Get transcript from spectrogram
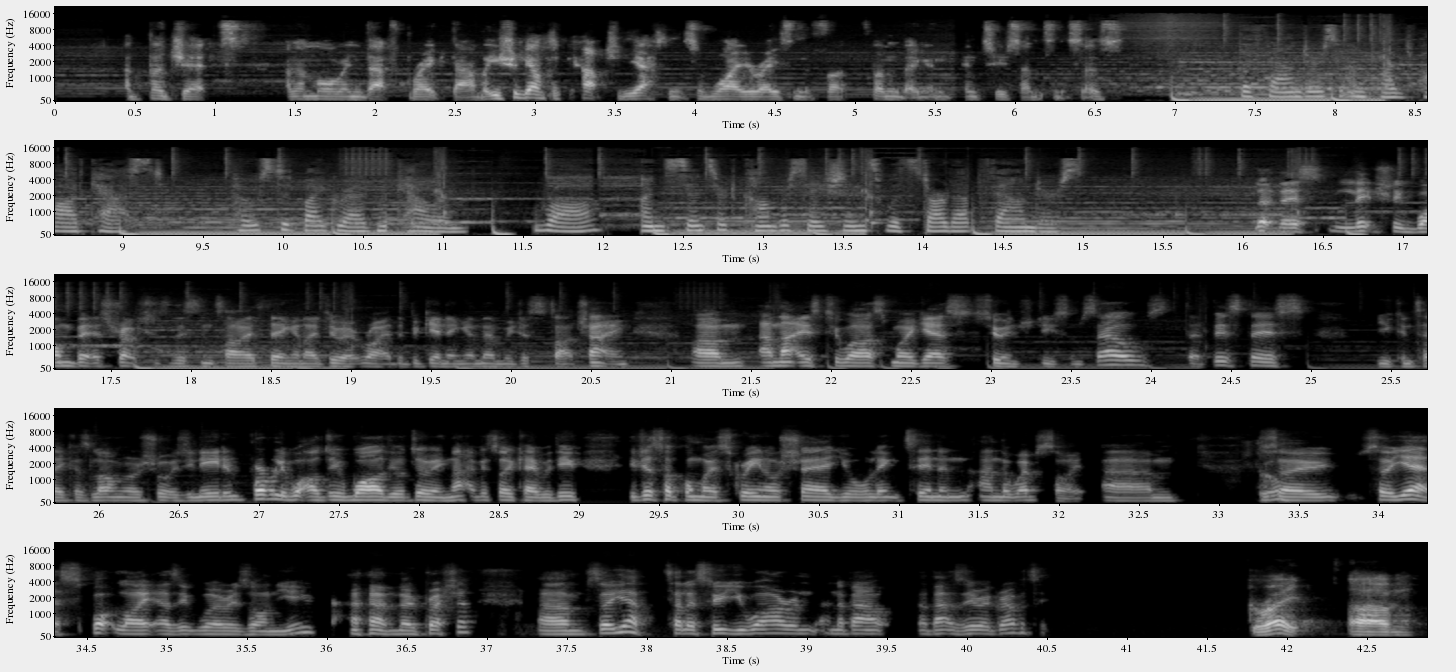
a budget and a more in-depth breakdown. But you should be able to capture the essence of why you're raising the funding in, in two sentences. The Founders Unplugged podcast, hosted by Greg McCallum. Raw, uncensored conversations with startup founders look, there's literally one bit of structure to this entire thing, and I do it right at the beginning, and then we just start chatting. Um, and that is to ask my guests to introduce themselves, their business. You can take as long or as short as you need. And probably what I'll do while you're doing that, if it's okay with you, you just up on my screen, I'll share your LinkedIn and, and the website. Um, Cool. So, so yeah, spotlight as it were is on you. no pressure. Um, so yeah, tell us who you are and, and about about zero gravity. Great. Um,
